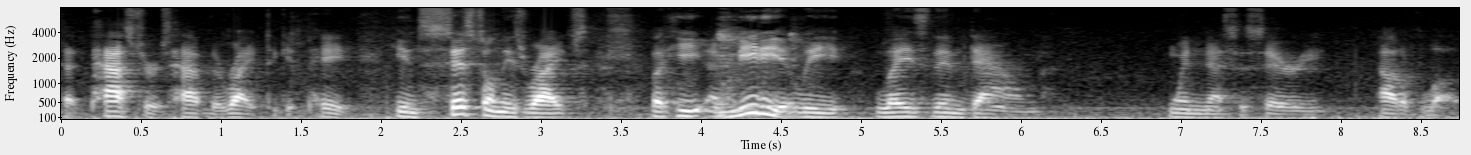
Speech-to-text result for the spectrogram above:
that pastors have the right to get paid. He insists on these rights, but he immediately lays them down when necessary out of love.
